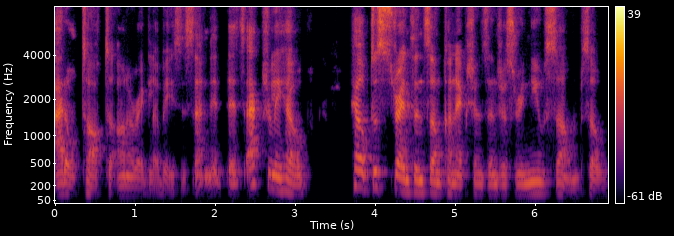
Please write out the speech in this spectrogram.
I don't talk to on a regular basis. And it, it's actually helped help to strengthen some connections and just renew some. So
